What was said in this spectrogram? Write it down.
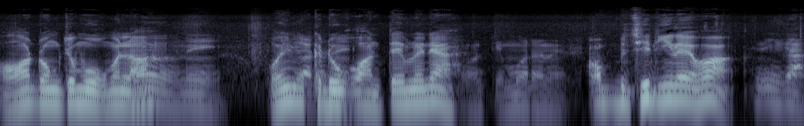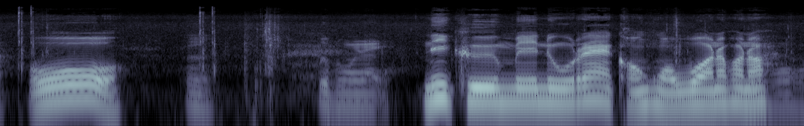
อ๋อตรงจมูกมันเหรอเออนี่โอ้ยมีกระดูกอ่อนเต็มเลยเนี่ยก่อนเต็มหมดแล้วเนี่ยเอาเป็นชิ้นนี้เลยเหรอพ่อนี่ก่ะโอ้ปืนปรุงเลยนี่คือเมนูแรกของหัววัวนะพ่อเนาะโอ้โห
